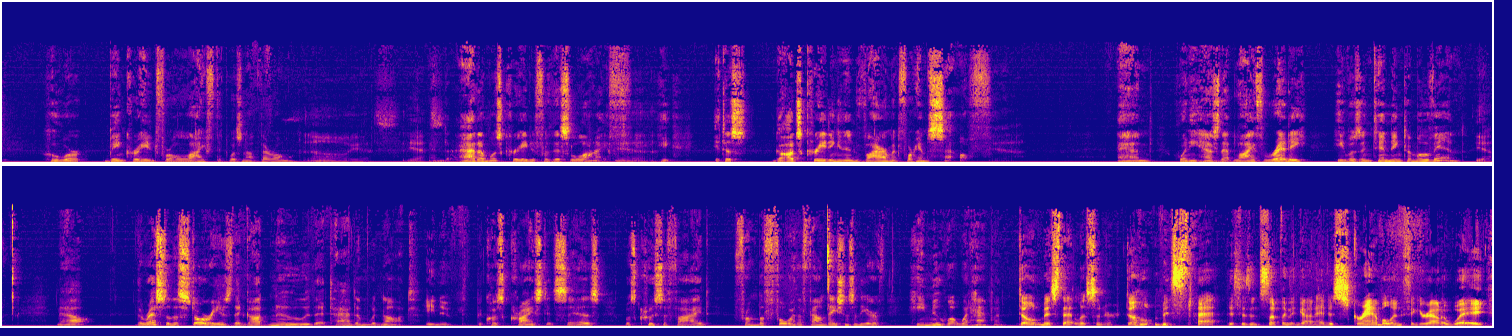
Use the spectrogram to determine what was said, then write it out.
who were being created for a life that was not their own. Oh, yes. Yes. And Adam was created for this life. Yeah. He, it is God's creating an environment for himself. yeah. And when he has that life ready, he was intending to move in. Yeah. Now, the rest of the story is that God knew that Adam would not, He knew. because Christ, it says, was crucified from before the foundations of the earth. He knew what would happen. Don't miss that, listener. Don't miss that. This isn't something that God had to scramble and figure out a way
